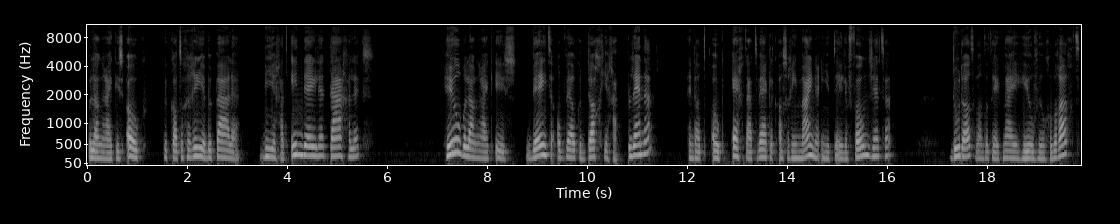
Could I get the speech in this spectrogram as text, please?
Belangrijk is ook de categorieën bepalen die je gaat indelen dagelijks. Heel belangrijk is weten op welke dag je gaat plannen en dat ook echt daadwerkelijk als reminder in je telefoon zetten. Doe dat, want dat heeft mij heel veel gebracht.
